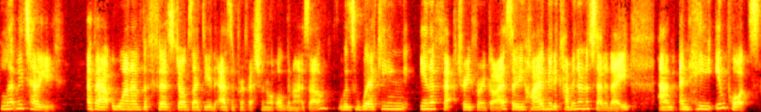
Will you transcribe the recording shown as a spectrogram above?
Let me tell you about one of the first jobs I did as a professional organizer was working in a factory for a guy. So he hired me to come in on a Saturday um, and he imports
